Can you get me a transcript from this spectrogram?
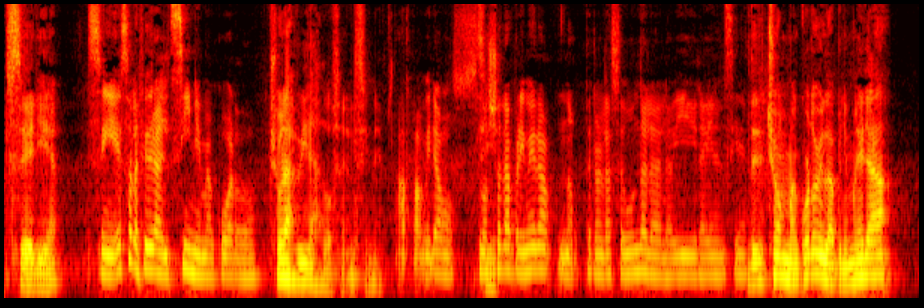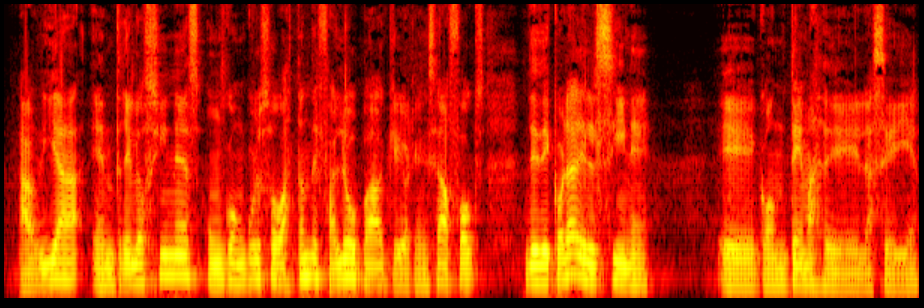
serie. Sí, esa la fui a al cine, me acuerdo. Yo las vi las dos en el cine. Ah, pa, miramos. No, yo la primera, no, pero la segunda la, la vi la vi en el cine. De hecho, me acuerdo que la primera había entre los cines un concurso bastante falopa que organizaba Fox de decorar el cine eh, con temas de la serie.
